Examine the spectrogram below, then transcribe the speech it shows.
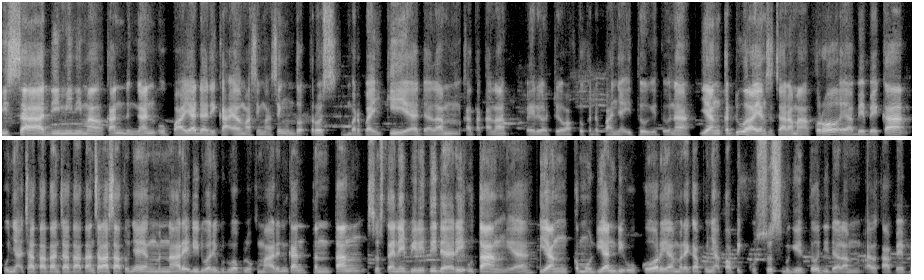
bisa diminimalkan dengan upaya dari KL masing-masing untuk terus memperbaiki ya dalam katakanlah periode waktu ke depannya itu gitu. Nah, yang kedua yang secara makro ya BPK punya catatan-catatan salah satunya yang menarik di 2020 kemarin kan tentang sustainability dari utang ya yang kemudian diukur ya mereka punya topik khusus begitu di dalam LKPP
